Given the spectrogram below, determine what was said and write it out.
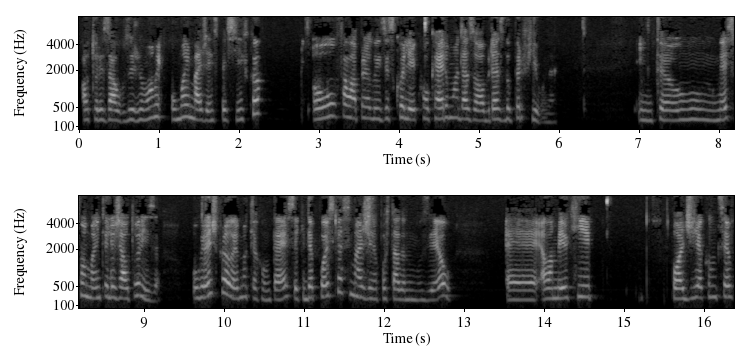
autorizar o uso de uma, uma imagem específica, ou falar para a Luísa escolher qualquer uma das obras do perfil, né? Então, nesse momento, ele já autoriza. O grande problema que acontece é que depois que essa imagem é postada no museu, é, ela meio que pode acontecer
